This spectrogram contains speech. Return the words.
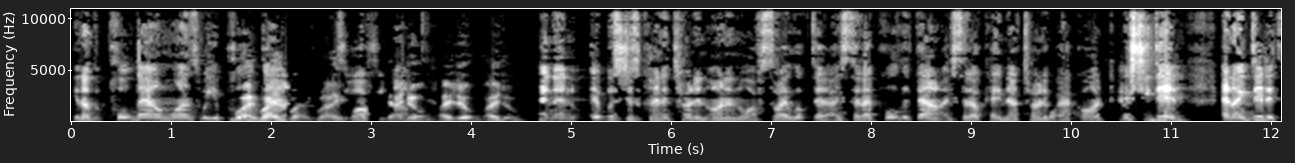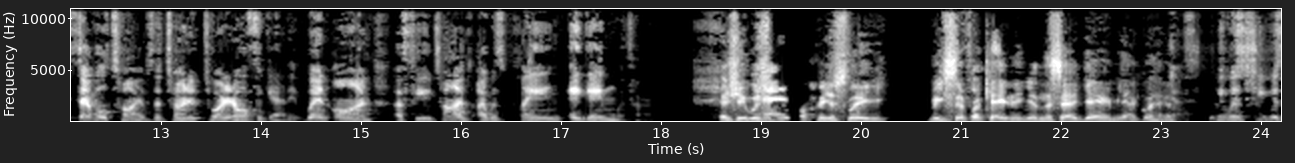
you know the pull down ones where you pull Right, right, down. right, right. often, I do. I do. I do. And then it was just kind of turning on and off. So I looked at it, I said, I pulled it down. I said, okay, now turn it Wow. back on. And she did. And I did it several times to turn it, turn it off again. It went on a few times. I was playing a game with her. And she was And- obviously reciprocating in the said game. Yeah, go ahead. Yes. He was, she was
